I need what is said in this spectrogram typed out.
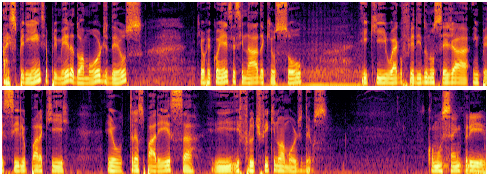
a experiência primeira do amor de Deus que eu reconheça esse nada que eu sou e que o ego ferido não seja empecilho para que eu transpareça e, e frutifique no amor de Deus. Como sempre,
